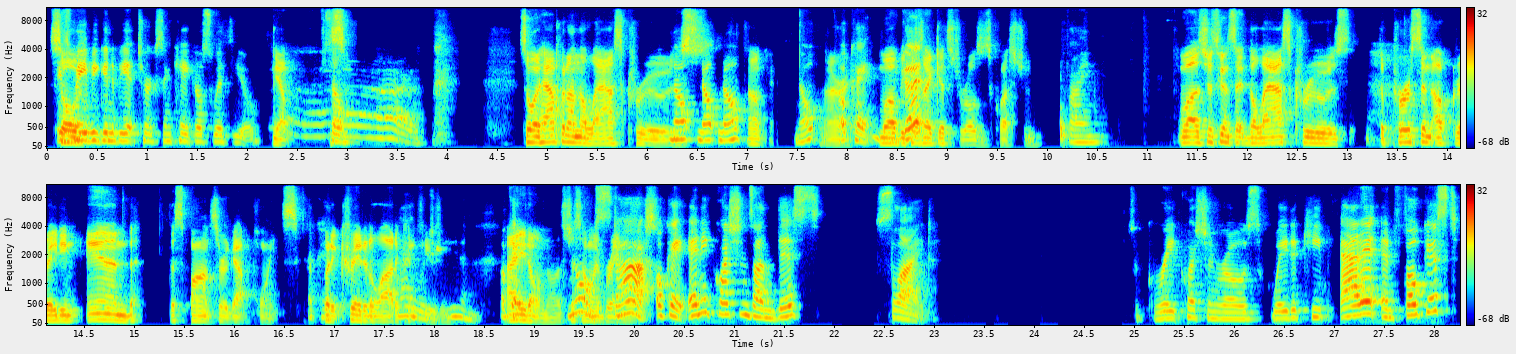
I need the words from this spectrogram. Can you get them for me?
So, is maybe going to be at Turks and Caicos with you. yep. So So, what happened on the last cruise? nope, nope, nope, Okay. nope. All right. Okay. Well, because good? that gets to Rose's question. fine. Well, I was just going to say the last cruise, the person upgrading and the sponsor got points, Okay. but it created a lot of Why confusion. even- I don't know. It's just no, how my brain stop. works. Okay. Any questions on this slide? It's a great question, Rose. Way to keep at it and focused.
